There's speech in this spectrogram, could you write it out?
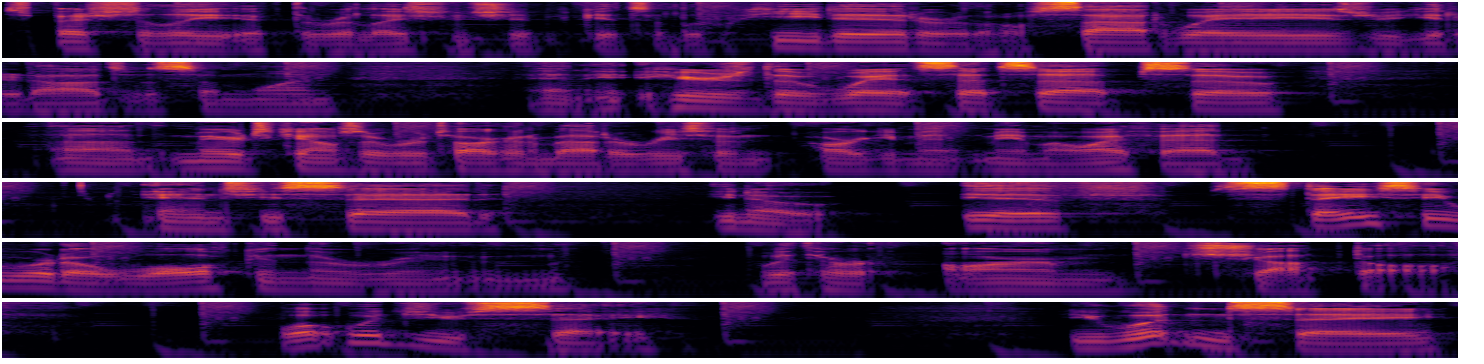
especially if the relationship gets a little heated or a little sideways or you get at odds with someone. And here's the way it sets up. So, uh, the marriage counselor, we are talking about a recent argument me and my wife had. And she said, you know, if Stacy were to walk in the room with her arm chopped off, what would you say? You wouldn't say,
